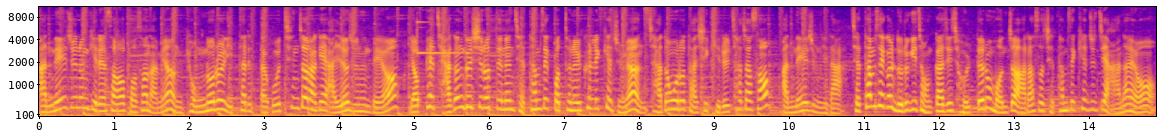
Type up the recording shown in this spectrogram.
안내해주는 길에서 벗어나면 경로를 이탈했다고 친절하게 알려주는데요. 옆에 작은 글씨로 뜨는 재탐색 버튼을 클릭해주면 자동으로 다시 길을 찾아서 안내해줍니다. 재탐색을 누르기 전까지 절대로 먼저 알아서 재탐색해주지 않아요.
